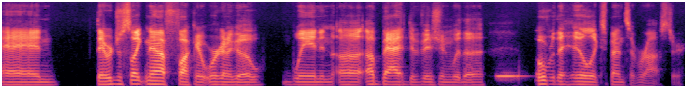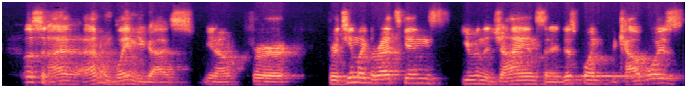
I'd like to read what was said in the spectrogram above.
and they were just like, "Nah, fuck it, we're gonna go win a, a bad division with a over the hill expensive roster." Listen, I, I don't blame you guys, you know, for for a team like the Redskins, even the Giants, and at this point the Cowboys,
